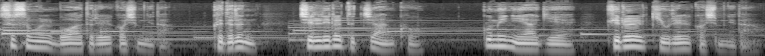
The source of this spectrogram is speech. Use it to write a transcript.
스승을 모아들일 것입니다. 그들은 진리를 듣지 않고 꾸민 이야기에 귀를 기울일 것입니다.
